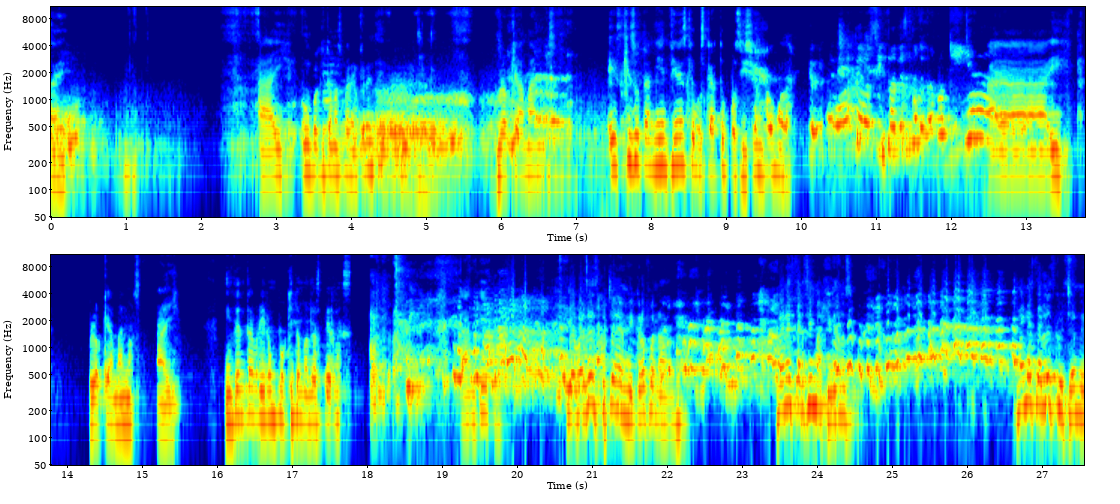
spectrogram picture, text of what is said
Ahí. Ahí. Un poquito más para enfrente. Bloquea manos. Es que eso también tienes que buscar tu posición cómoda. Pero si padezco de la rodilla. Ahí. Bloquea manos. Ahí. Intenta abrir un poquito más las piernas. Tantito. Y a ver si escuchan el micrófono. Van a estarse imaginando. Van a estarlo escuchando.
